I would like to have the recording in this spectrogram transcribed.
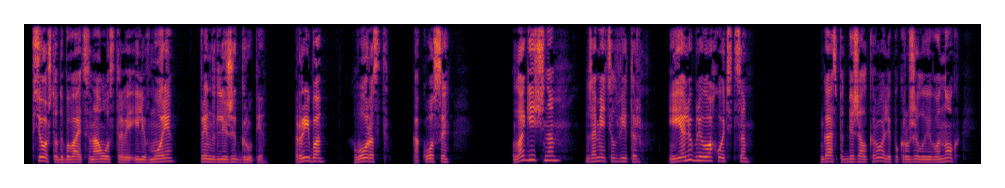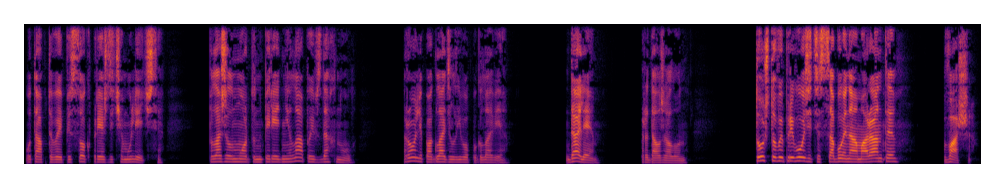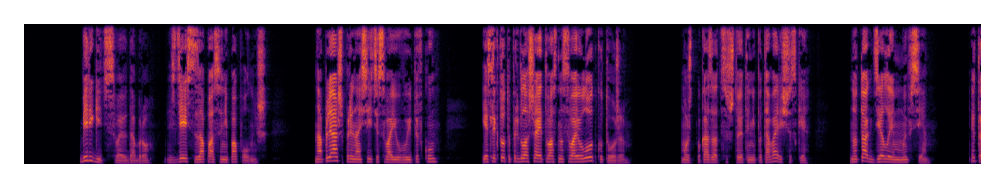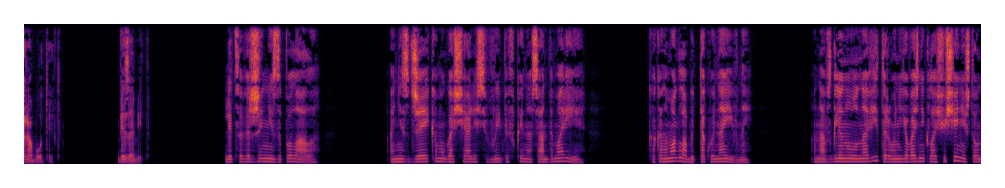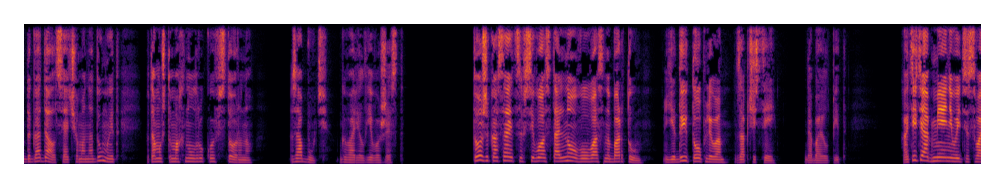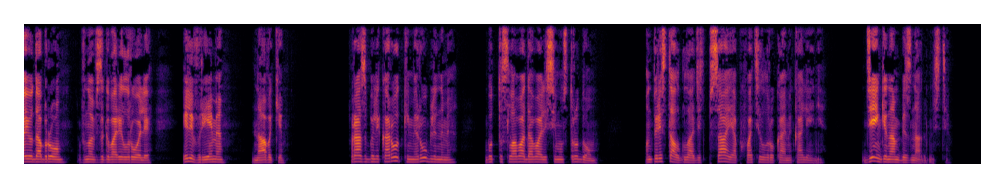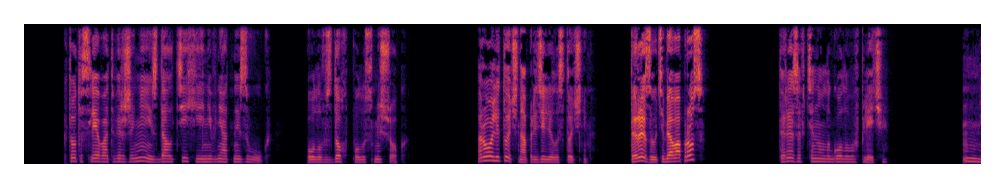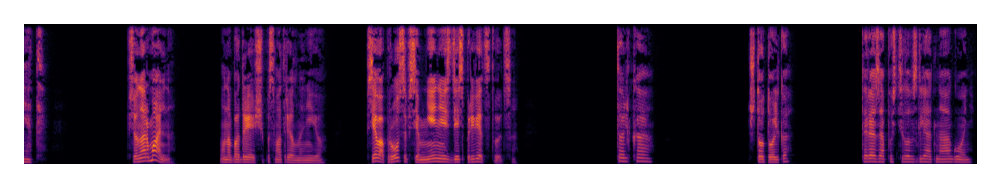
Все, что добывается на острове или в море, принадлежит группе. Рыба, хворост, кокосы. Логично, заметил Витер. И я люблю охотиться. Газ подбежал к Роли, покружил у его ног, утаптывая песок, прежде чем улечься. Положил морду на передние лапы и вздохнул. Роли погладил его по голове. «Далее», — продолжал он, — «то, что вы привозите с собой на Амаранте, ваше. Берегите свое добро. Здесь запасы не пополнишь. На пляж приносите свою выпивку. Если кто-то приглашает вас на свою лодку, тоже. Может показаться, что это не по-товарищески, но так делаем мы все. Это работает. Без обид. Лицо Виржинии запылало. Они с Джейком угощались выпивкой на Санта-Марии. Как она могла быть такой наивной? Она взглянула на Витера, у нее возникло ощущение, что он догадался, о чем она думает, потому что махнул рукой в сторону — «Забудь», — говорил его жест. «То же касается всего остального у вас на борту. Еды, топлива, запчастей», — добавил Пит. «Хотите, обменивайте свое добро», — вновь заговорил Роли. «Или время, навыки». Фразы были короткими, рубленными, будто слова давались ему с трудом. Он перестал гладить пса и обхватил руками колени. «Деньги нам без надобности». Кто-то слева от Вержини издал тихий и невнятный звук полувздох, полусмешок. Роли точно определил источник. «Тереза, у тебя вопрос?» Тереза втянула голову в плечи. «Нет». «Все нормально», — он ободряюще посмотрел на нее. «Все вопросы, все мнения здесь приветствуются». «Только...» «Что только?» Тереза опустила взгляд на огонь.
